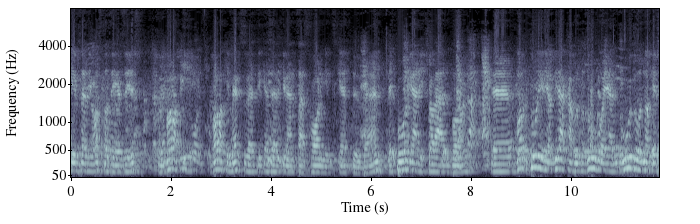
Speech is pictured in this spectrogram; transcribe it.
el tudjátok képzelni azt az érzést, hogy valaki, valaki megszületik 1932-ben, egy polgári családban, e, túléli a világháborút az óvaján, húzódnak és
